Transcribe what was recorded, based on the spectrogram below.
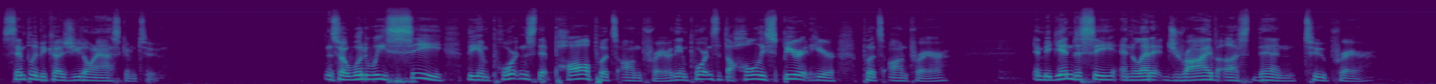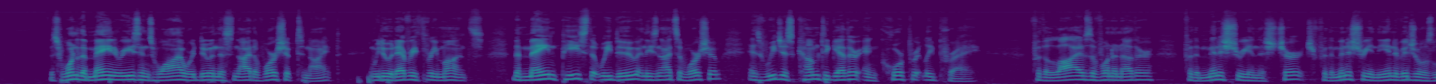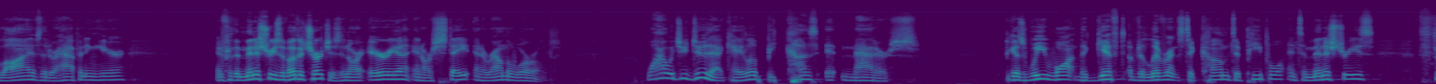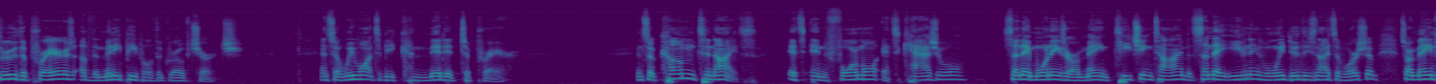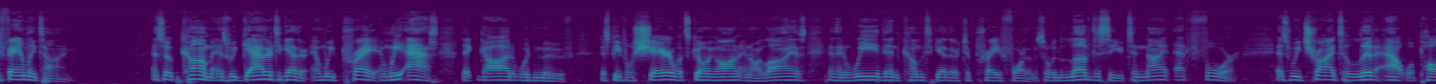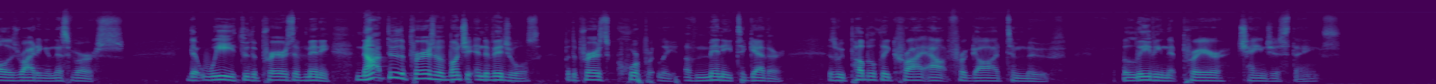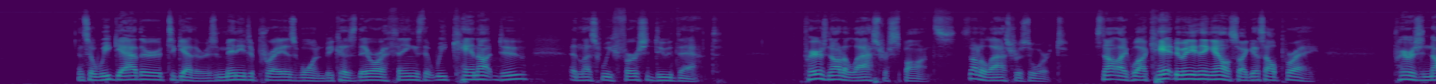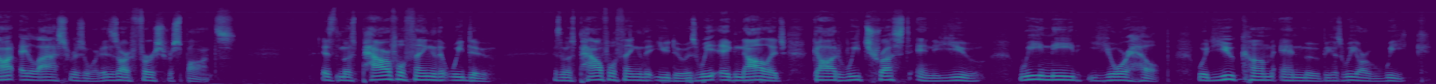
simply because you don't ask Him to. And so, would we see the importance that Paul puts on prayer, the importance that the Holy Spirit here puts on prayer, and begin to see and let it drive us then to prayer? It's one of the main reasons why we're doing this night of worship tonight. We do it every three months. The main piece that we do in these nights of worship is we just come together and corporately pray for the lives of one another, for the ministry in this church, for the ministry in the individuals' lives that are happening here and for the ministries of other churches in our area, in our state, and around the world. Why would you do that, Caleb? Because it matters. Because we want the gift of deliverance to come to people and to ministries through the prayers of the many people of the Grove Church. And so we want to be committed to prayer. And so come tonight. It's informal, it's casual. Sunday mornings are our main teaching time, but Sunday evenings, when we do these nights of worship, it's our main family time. And so come as we gather together and we pray and we ask that God would move as people share what's going on in our lives, and then we then come together to pray for them. So we'd love to see you tonight at 4 as we try to live out what Paul is writing in this verse. That we, through the prayers of many, not through the prayers of a bunch of individuals, but the prayers corporately of many together, as we publicly cry out for God to move, believing that prayer changes things. And so we gather together, as many to pray as one, because there are things that we cannot do unless we first do that. Prayer is not a last response, it's not a last resort. It's not like, well, I can't do anything else, so I guess I'll pray. Prayer is not a last resort, it is our first response. It's the most powerful thing that we do. it's the most powerful thing that you do is we acknowledge, God, we trust in you. We need your help. Would you come and move because we are weak.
